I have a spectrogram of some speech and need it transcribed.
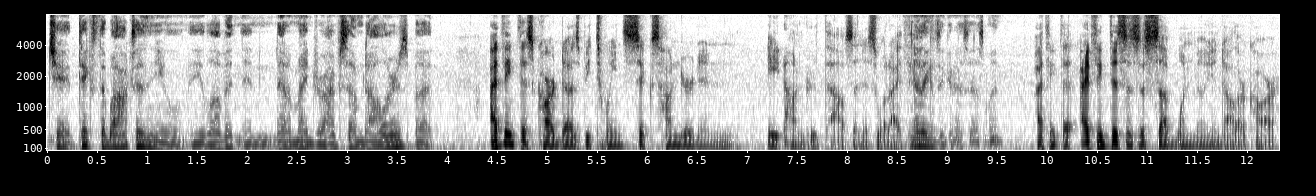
ch- ticks the boxes and you you love it, and that might drive some dollars, but I think this car does between six hundred and eight hundred thousand is what I think. I think it's a good assessment. I think that I think this is a sub one million dollar car.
